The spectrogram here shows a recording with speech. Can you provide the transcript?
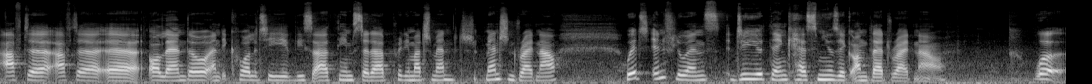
After after uh, Orlando and equality, these are themes that are pretty much men mentioned right now. Which influence do you think has music on that right now? Well,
